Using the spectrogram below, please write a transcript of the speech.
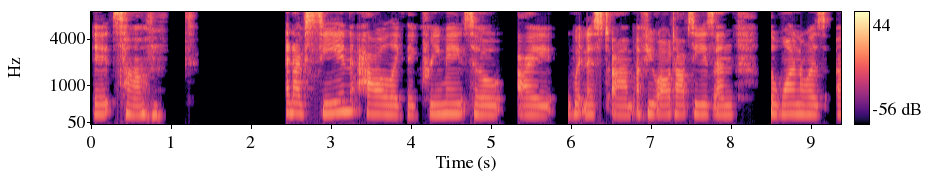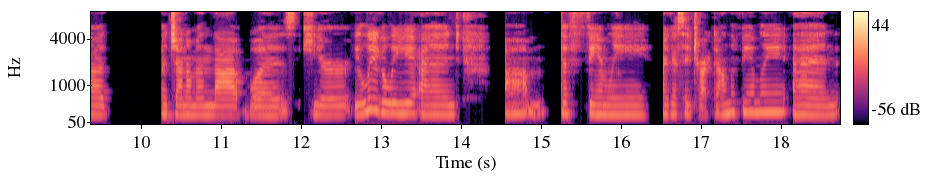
it's um and I've seen how like they cremate. So I witnessed um a few autopsies and the one was a a gentleman that was here illegally and um the family I guess they tracked down the family and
